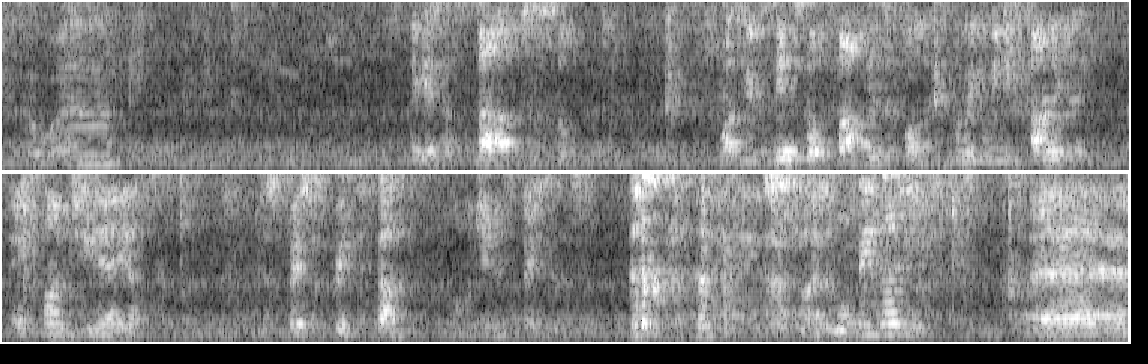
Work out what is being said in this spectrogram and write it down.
So, uh, Guess I'll start. So, what we've seen so far is the following. I mean, we define H1GA as the space of principal homogeneous spaces uh, in virtual isomorphism. Uh,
